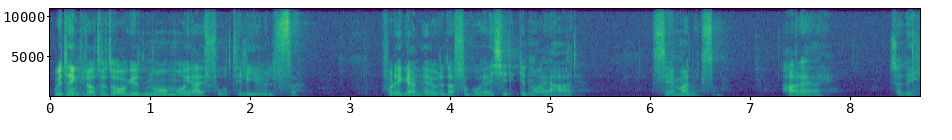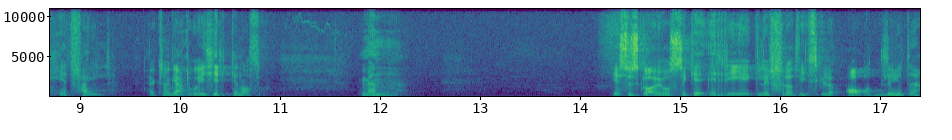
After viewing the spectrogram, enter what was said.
Og vi tenker at vet du Gud, nå må jeg få tilgivelse for det gærne jeg gjorde. Derfor går jeg i kirken. Nå er jeg her. Se meg, liksom. Her er jeg. Så er det helt feil. Det er ikke noe gærent å gå i kirken, altså. Men Jesus ga jo oss ikke regler for at vi skulle adlyde.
